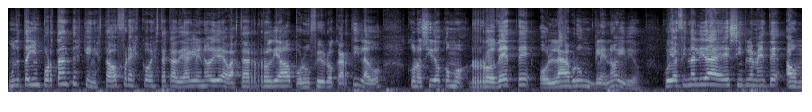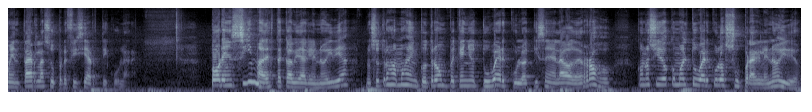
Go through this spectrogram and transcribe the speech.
Un detalle importante es que en estado fresco esta cavidad glenoidea va a estar rodeado por un fibrocartílago conocido como rodete o labrum glenoideo cuya finalidad es simplemente aumentar la superficie articular. Por encima de esta cavidad glenoidea, nosotros vamos a encontrar un pequeño tubérculo aquí señalado de rojo, conocido como el tubérculo supraglenoideo.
